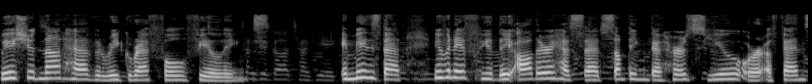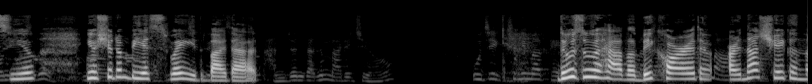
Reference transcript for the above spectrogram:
we should not have regretful feelings. It means that even if the other has said something that hurts you or offends you, you shouldn't be swayed by that. Those who have a big heart are not shaken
